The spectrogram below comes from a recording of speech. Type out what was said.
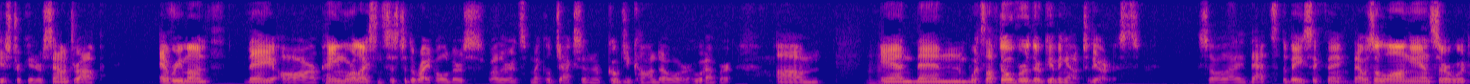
DistroKid or Soundrop, every month they are paying more licenses to the right holders, whether it's Michael Jackson or Koji Kondo or whoever. Um, Mhm. And then what's left over, they're giving out to the artists. So like, that's the basic thing. That was a long answer, which,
